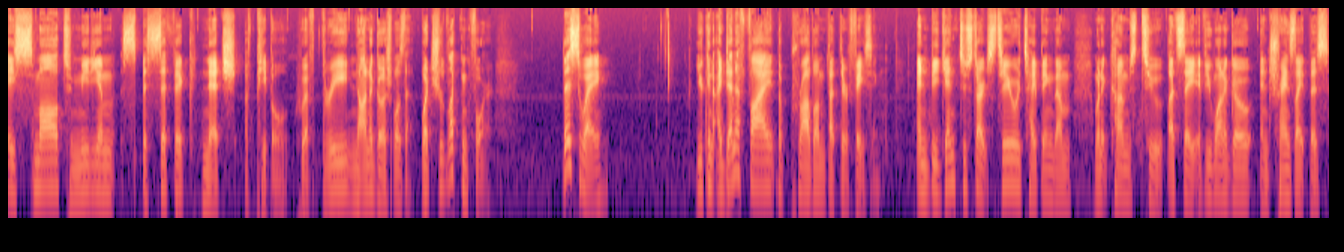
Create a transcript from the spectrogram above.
a small to medium specific niche of people who have three non-negotiables that what you're looking for. This way, you can identify the problem that they're facing and begin to start stereotyping them when it comes to let's say if you want to go and translate this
